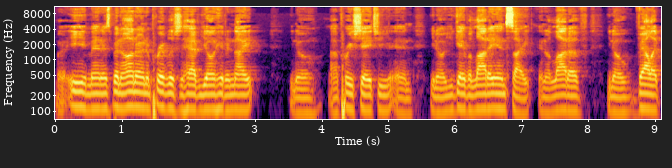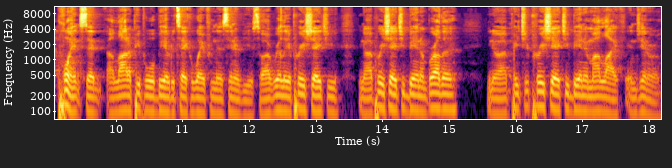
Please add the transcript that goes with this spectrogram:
Well, E, man, it's been an honor and a privilege to have you on here tonight. You know, I appreciate you, and you know, you gave a lot of insight and a lot of you know valid points that a lot of people will be able to take away from this interview. So I really appreciate you. You know, I appreciate you being a brother. You know, I appreciate you being in my life in general.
